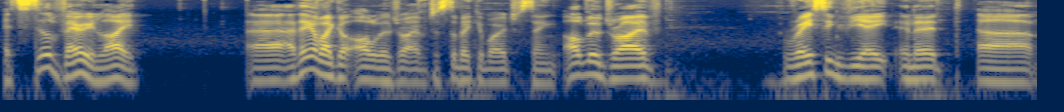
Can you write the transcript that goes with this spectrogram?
it's still very light. Uh, I think I might go all-wheel drive just to make it more interesting. All-wheel drive, racing V8 in it, uh,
